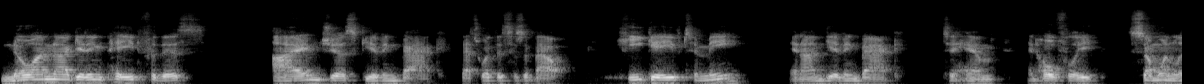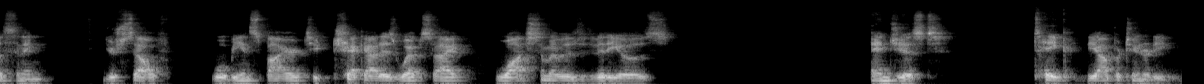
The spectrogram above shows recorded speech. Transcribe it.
No, I'm not getting paid for this. I'm just giving back. That's what this is about. He gave to me, and I'm giving back to him. And hopefully, someone listening, yourself, will be inspired to check out his website, watch some of his videos, and just take the opportunity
